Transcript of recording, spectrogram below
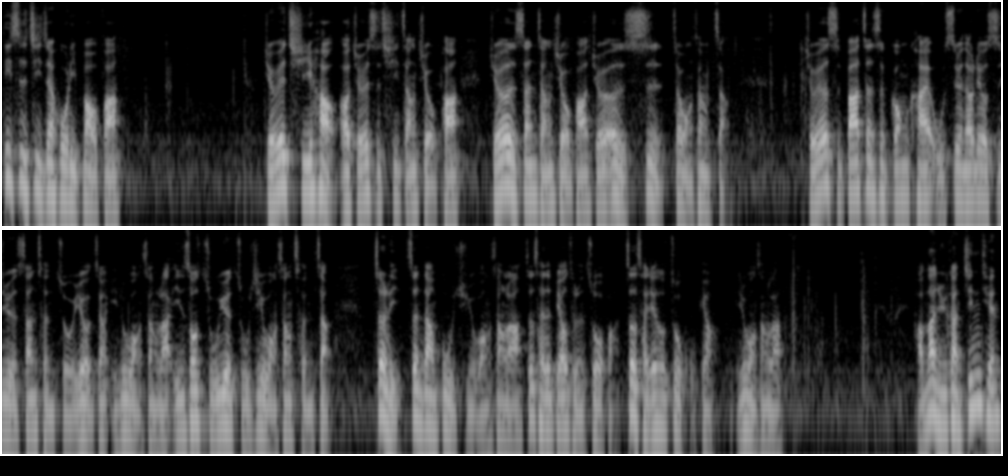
第四季在获利爆发。九月七号哦，九月十七涨九趴，九月二十三涨九趴，九月二十四再往上涨，九月二十八正式公开五十元到六十元三成左右，这样一路往上拉，营收逐月逐季往上成长，这里震荡布局往上拉，这才是标准的做法，这才叫做做股票。一路往上拉，好，那你去看今天、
